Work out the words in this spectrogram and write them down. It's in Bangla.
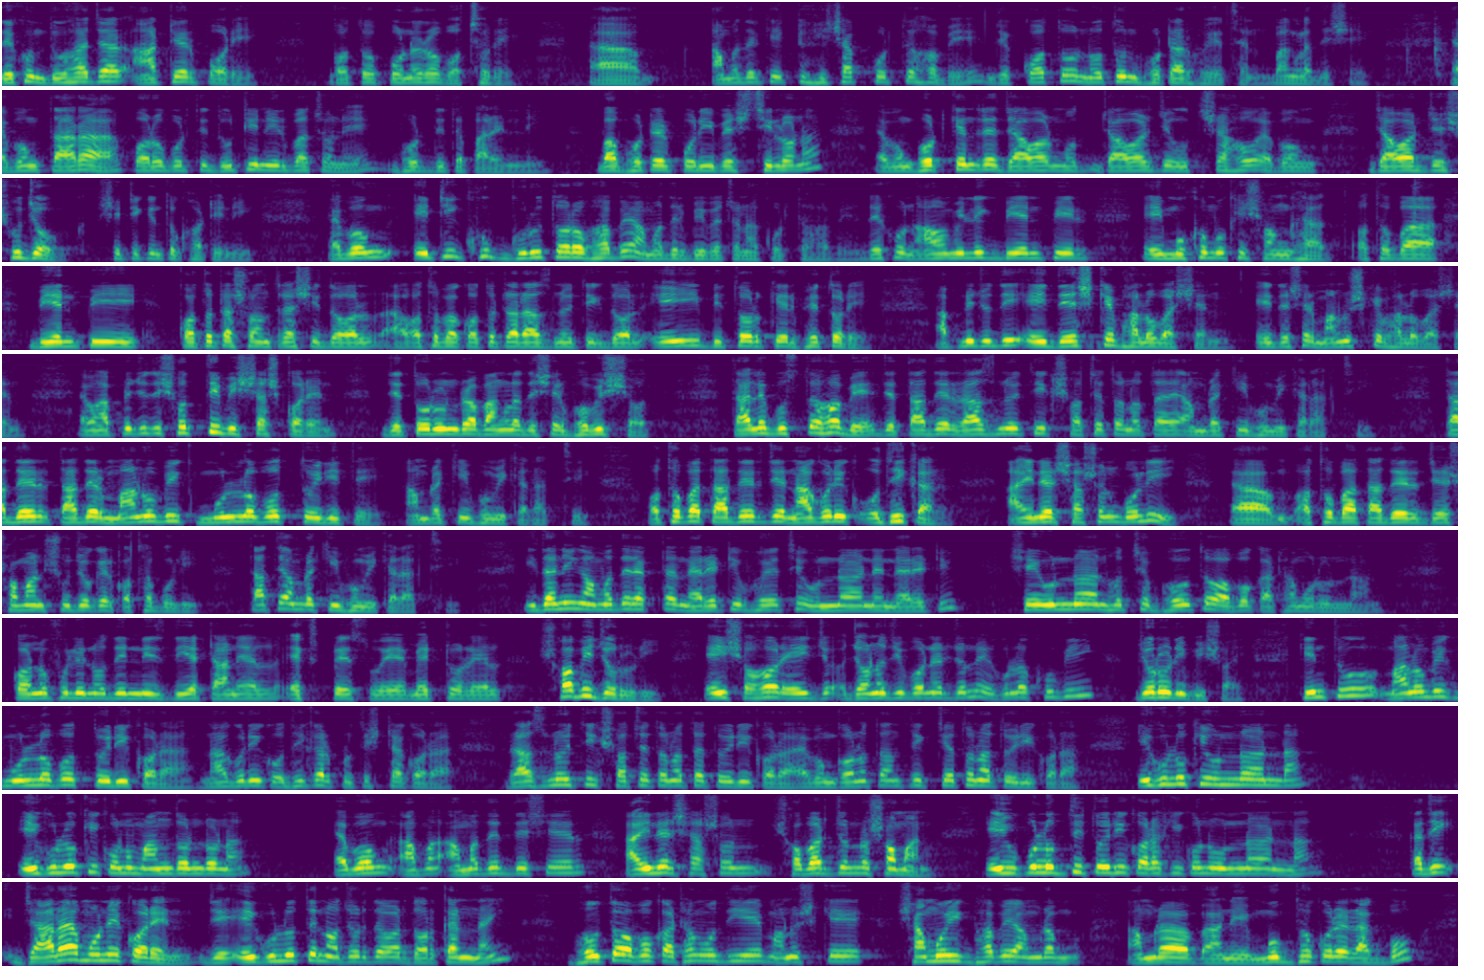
দেখুন দু হাজার আটের পরে, গত পনেরো বছরে আমাদেরকে একটু হিসাব করতে হবে যে কত নতুন ভোটার হয়েছেন বাংলাদেশে এবং তারা পরবর্তী দুটি নির্বাচনে ভোট দিতে পারেননি বা ভোটের পরিবেশ ছিল না এবং ভোট কেন্দ্রে যাওয়ার যাওয়ার যে উৎসাহ এবং যাওয়ার যে সুযোগ, সেটি কিন্তু ঘটেনি। এবং এটি খুব গুরুতরভাবে আমাদের বিবেচনা করতে হবে। দেখুন, আওয়ামী লীগ, বিএনপির এই মুখোমুখি সংঘাত অথবা বিএনপি কতটা সন্ত্রাসী দল, অথবা কতটা রাজনৈতিক দল, এই বিতর্কের ভেতরে আপনি যদি এই দেশকে ভালোবাসেন, এই দেশের মানুষকে ভালোবাসেন এবং আপনি যদি সত্যি বিশ্বাস করেন যে তরুণরা বাংলাদেশের ভবিষ্যৎ, তাহলে বুঝতে হবে যে তাদের রাজনৈতিক সচেতনতায় আমরা কি ভূমিকা রাখছি। তাদের তাদের মানবিক মূল্যবোধ তৈরিতে আমরা কি ভূমিকা রাখছি? অথবা তাদের যে নাগরিক অধিকার, আইনের শাসন বলি অথবা তাদের যে সমান সুযোগের কথা বলি, তাতে আমরা কি ভূমিকা রাখছি? ইদানিং আমাদের একটা ন্যারেটিভ হয়েছে, উন্নয়নের ন্যারেটিভ সেই উন্নয়ন হচ্ছে ভৌত অবকাঠামোর উন্নয়ন। কর্ণফুলী নদীর নিচ দিয়ে টানেল এক্সপ্রেসওয়ে মেট্রো রেল, সবই জরুরি। এই শহর, এই জনজীবনের জন্য এগুলো খুবই জরুরি বিষয়। কিন্তু মানবিক মূল্যবোধ তৈরি করা, নাগরিক অধিকার প্রতিষ্ঠা করা, রাজনৈতিক সচেতনতা তৈরি করা এবং গণতান্ত্রিক চেতনা তৈরি করা, এগুলো কি উন্নয়ন না? এইগুলো কি কোনো মানদণ্ড না? এবং আমাদের দেশের আইনের শাসন সবার জন্য সমান। এই উপলব্ধি তৈরি করা কি কোনো উন্নয়ন না? কাজেই যারা মনে করেন যে এইগুলোতে নজর দেওয়ার দরকার নাই, ভৌত অবকাঠামো দিয়ে মানুষকে সাময়িকভাবে আমরা আমরা মানে মুগ্ধ করে রাখব,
